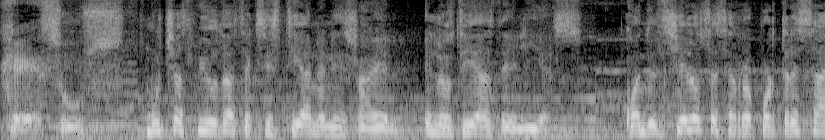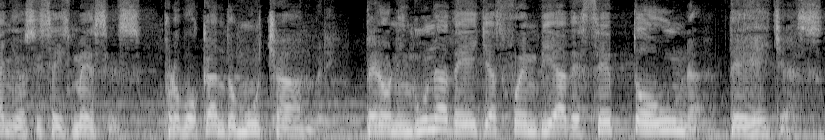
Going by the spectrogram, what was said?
Jesús? Muchas viudas existían en Israel en los días de Elías, cuando el cielo se cerró por tres años y seis meses, provocando mucha hambre. Pero ninguna de ellas fue enviada excepto una de ellas,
